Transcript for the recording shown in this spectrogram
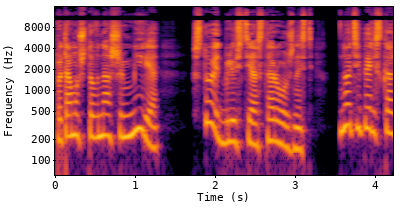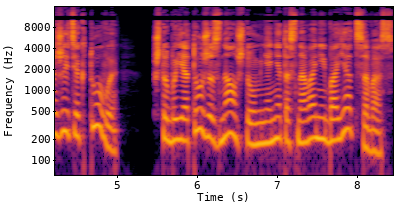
«потому что в нашем мире стоит блюсти осторожность. Но теперь скажите, кто вы, чтобы я тоже знал, что у меня нет оснований бояться вас».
